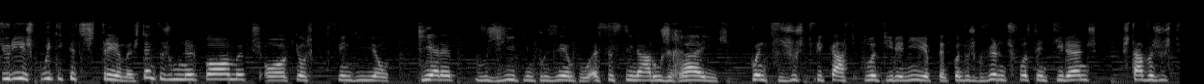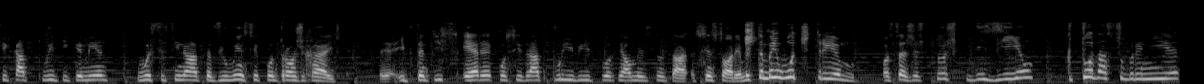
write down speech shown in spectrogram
teorias políticas extremas, tanto os monarcómicos ou aqueles que defendiam que era legítimo, por exemplo, assassinar os reis quando se justificasse pela tirania, portanto, quando os governos fossem tiranos, estava justificado politicamente o assassinato, a violência contra os reis. Eh, e, portanto, isso era considerado proibido pela Real Mesa Censória. Mas também o outro extremo, ou seja, as pessoas que diziam que toda a soberania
